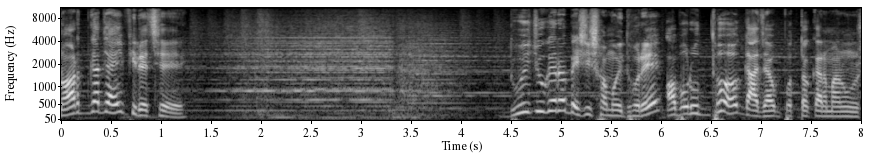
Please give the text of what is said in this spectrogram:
নর্থ গাজায় ফিরেছে। দুই যুগেরও বেশি সময় ধরে অবরুদ্ধ গাজা উপত্যকার মানুষ।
